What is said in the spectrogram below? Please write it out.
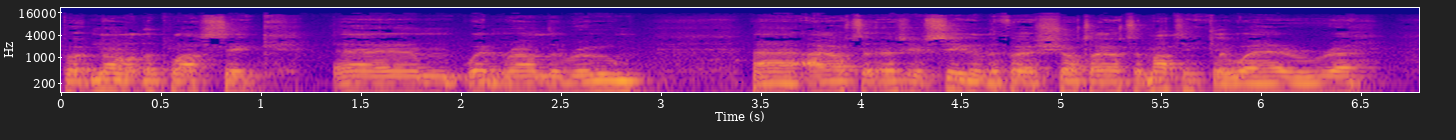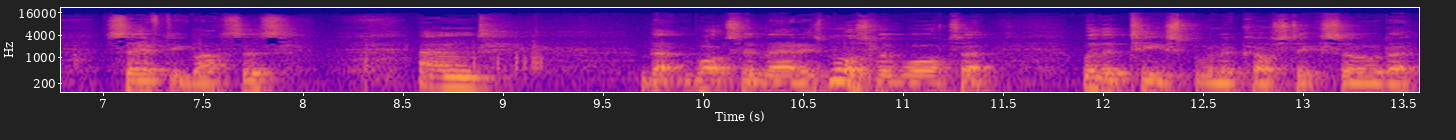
but none of the plastic um, went around the room. Uh, I as you've seen in the first shot, I automatically wear uh, safety glasses, and that what's in there is mostly water with a teaspoon of caustic soda.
